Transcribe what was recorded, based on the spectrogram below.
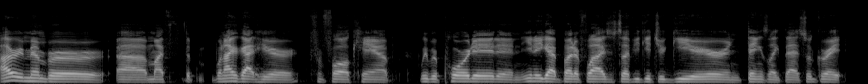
I remember uh, my the, when I got here for fall camp. We reported, and you know, you got butterflies and stuff. You get your gear and things like that. So great.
